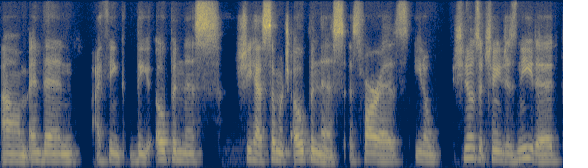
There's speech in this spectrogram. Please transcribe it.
Um, and then I think the openness, she has so much openness as far as, you know, she knows that change is needed.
